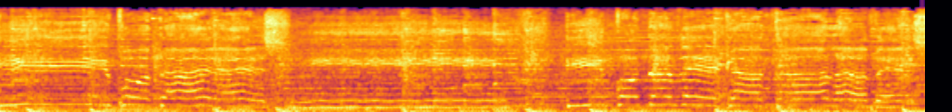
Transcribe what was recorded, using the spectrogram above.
Τίποτα εσύ Τίποτα δεν κατάλαβες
